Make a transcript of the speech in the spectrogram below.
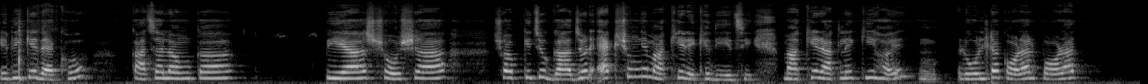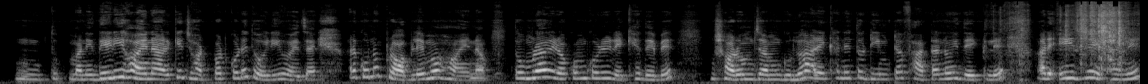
এদিকে দেখো কাঁচা লঙ্কা, পেঁয়াজ, শসা সব কিছু গাজর একসঙ্গে মাখিয়ে রেখে দিয়েছি। মাখিয়ে রাখলে কি হয়? রোলটা করার পর আর মানে দেরি হয় না আর কি ঝটপট করে তৈরি হয়ে যায়। আর কোনো প্রবলেমও হয় না। তোমরাও এরকম করে রেখে দেবে সরঞ্জামগুলো। আর এখানে তো ডিমটা ফাটানোই দেখলে। আর এই যে এখানে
